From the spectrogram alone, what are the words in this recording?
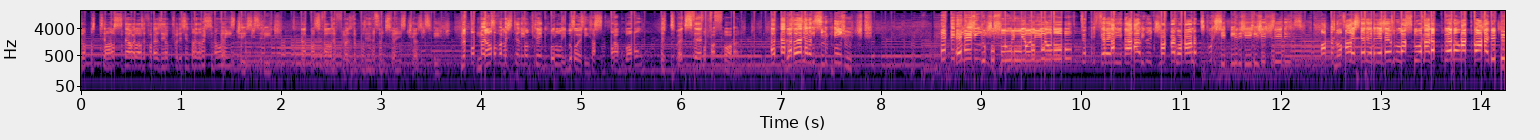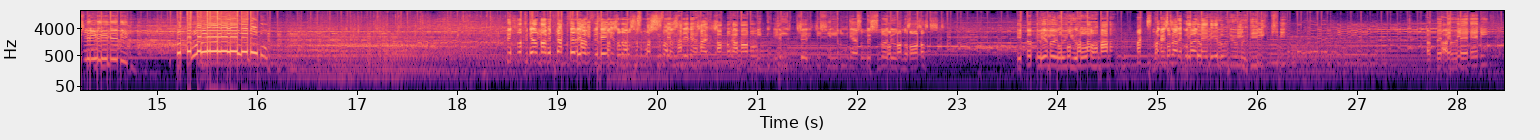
Então, se ela fazer apresentações de assiste. Se ela fazer apresentações de assiste. Não, não vai ser no tempo 2, tá bom? Vai ser fora. Galera, é o seguinte. Em junho, feriado de Corpus Christi, nós teremos o Acampari! Pela, pela primeira vez, nós vamos fazer radical em linha do sonho nosso. Eu, eu e o Yoha, mas agora eu e o Rick. Amém.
